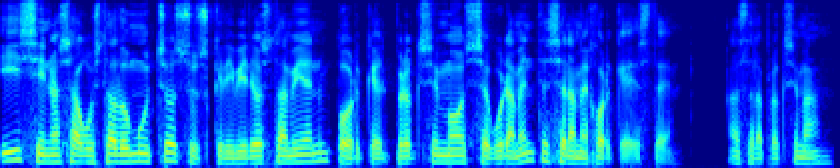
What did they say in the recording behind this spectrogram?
Y si no os ha gustado mucho, suscribiros también porque el próximo seguramente será mejor que este. Hasta la próxima.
